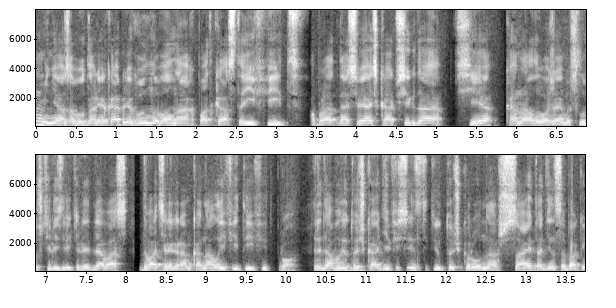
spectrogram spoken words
Меня зовут Олег Абелев, был на волнах подкаста «ИФИТ». Обратная связь, как всегда, все каналы, уважаемые слушатели, зрители, для вас. Два телеграм-канала «ИФИТ» и «ИФИТ Про». www.i дефис institute.ru наш сайт, один собака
